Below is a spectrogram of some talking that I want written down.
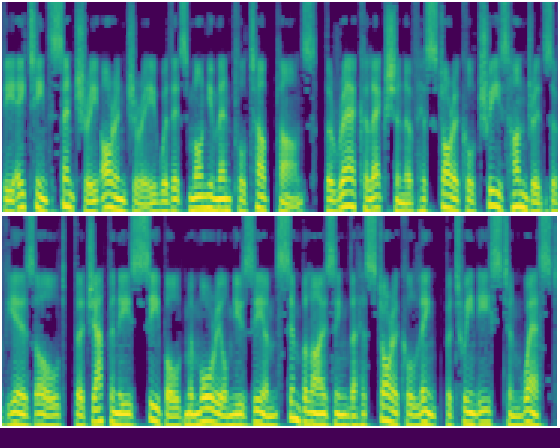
the 18th-century orangery with its monumental tub plants, the rare collection of historical trees hundreds of years old, the Japanese Siebold Memorial Museum symbolizing the historical link between East and West,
